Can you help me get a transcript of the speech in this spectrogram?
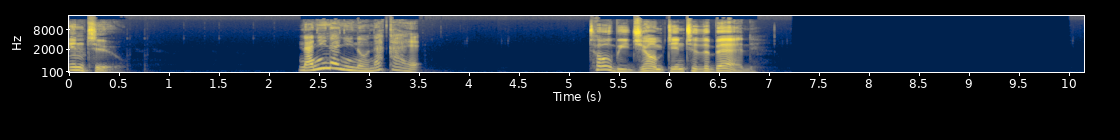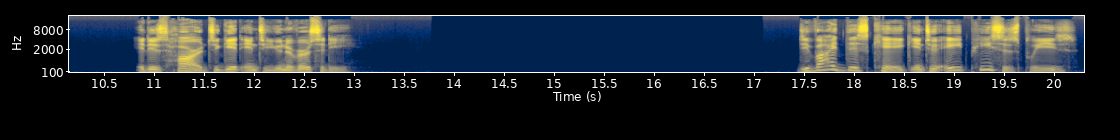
into, 何々の中へ、Toby jumped into the bed. It is hard to get into university. Divide this cake into eight pieces, please.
